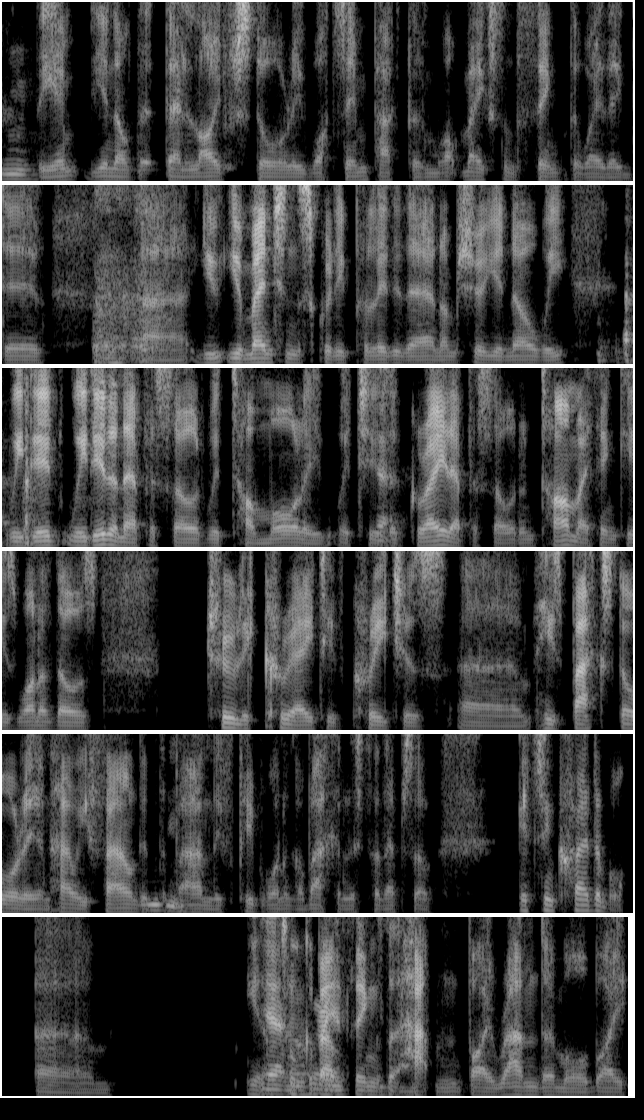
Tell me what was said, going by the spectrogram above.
mm. the you know the, their life story, what's impacted them, what makes them think the way they do. Uh, you you mentioned Scritti Politti there, and I'm sure you know we we did we did an episode with Tom Morley, which is yeah. a great episode, and Tom I think is one of those truly creative creatures. Um, his backstory and how he founded mm-hmm. the band. If people want to go back and listen to that episode, it's incredible. Um, you know, yeah, talk no, about things that happen by random or by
